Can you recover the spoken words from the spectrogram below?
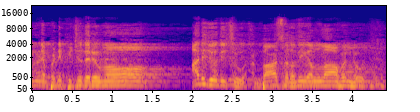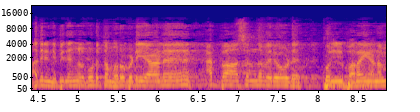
എന്നെ പഠിപ്പിച്ചു തരുമോ? ആര് ചോദിച്ചു അബ്ബാസ് റളിയല്ലാഹു അതിന് നബി ഞങ്ങൾ കൊടുത്ത മറുപടിയാണ്. അബ്ബാസ് എന്നവരോട് പുൽ പറയണം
